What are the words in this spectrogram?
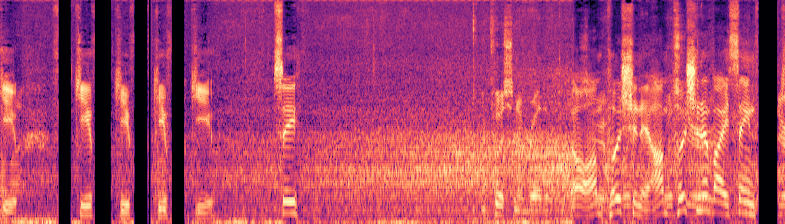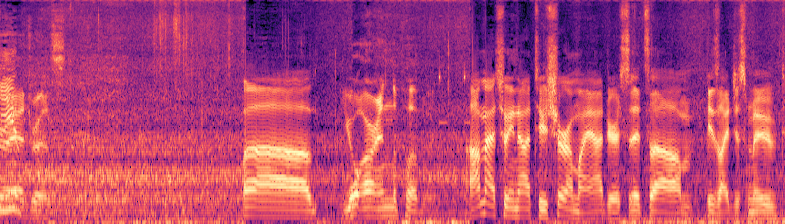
you, f you, f you, f you, f you. See? You're pushing it, brother. Oh, What's I'm your- pushing it. I'm pushing your- it by saying Your f you. address. Uh, You are in the public. I'm actually not too sure on my address. It's um because I just moved.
